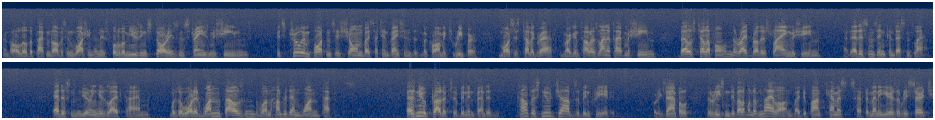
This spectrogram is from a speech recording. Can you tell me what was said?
And although the patent office in Washington is full of amusing stories and strange machines, its true importance is shown by such inventions as McCormick's Reaper, Morse's telegraph, Mergenthaler's linotype machine, Bell's telephone, the Wright brothers' flying machine, and Edison's incandescent lamp. Edison, during his lifetime, was awarded 1,101 patents. As new products have been invented, countless new jobs have been created. For example, the recent development of nylon by DuPont chemists after many years of research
